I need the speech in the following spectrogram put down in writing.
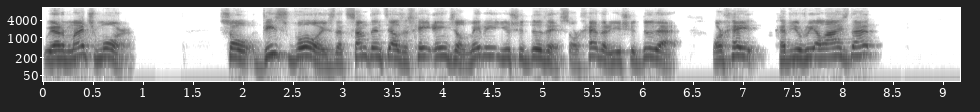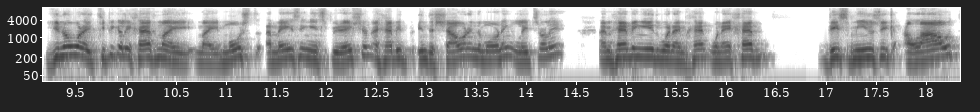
we are much more. So this voice that sometimes tells us, hey, Angel, maybe you should do this, or Heather, you should do that. Or hey, have you realized that? You know what I typically have my, my most amazing inspiration? I have it in the shower in the morning, literally. I'm having it when I'm ha- when I have this music allowed,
